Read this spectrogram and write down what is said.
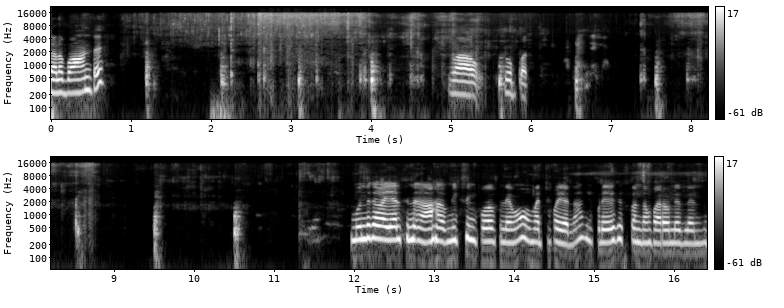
చాలా బాగుంటాయి. Wow super. ముందుగా వేయాల్సిన మిక్సింగ్ పోపులేమో మర్చిపోయాను. ఇప్పుడు వేసేసుకుందాం పర్వాలేదులేండి.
